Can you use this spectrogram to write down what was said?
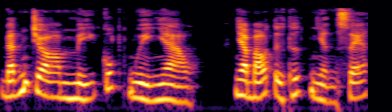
đánh cho Mỹ Cúc ngụy nhào. Nhà báo từ thức nhận xét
